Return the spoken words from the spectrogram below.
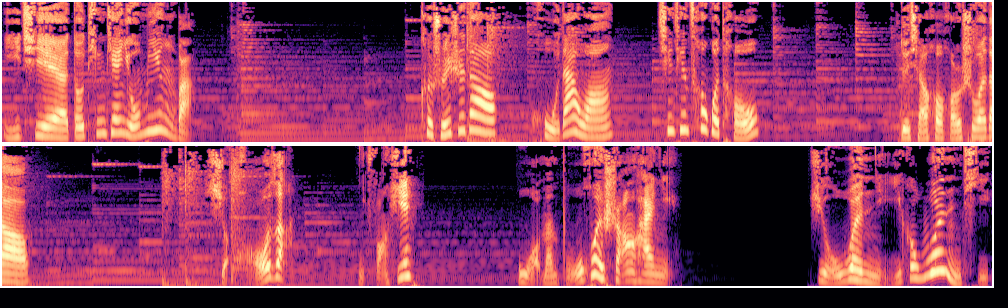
一切都听天由命吧。可谁知道，虎大王轻轻凑过头，对小吼猴说道。小猴子，你放心，我们不会伤害你。就问你一个问题：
